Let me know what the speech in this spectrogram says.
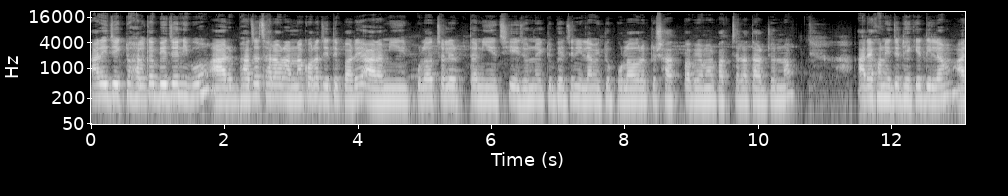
আর এই যে একটু হালকা ভেজে নিব, আর ভাজা ছাড়াও রান্না করা যেতে পারে। আর আমি পোলাও চালেরটা নিয়েছি, এই জন্য একটু ভেজে নিলাম। একটু পোলাওর একটু স্বাদ পাবে আমার বাচ্চারা তার জন্য। আর এখন এই যে ঢেকে দিলাম, আর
